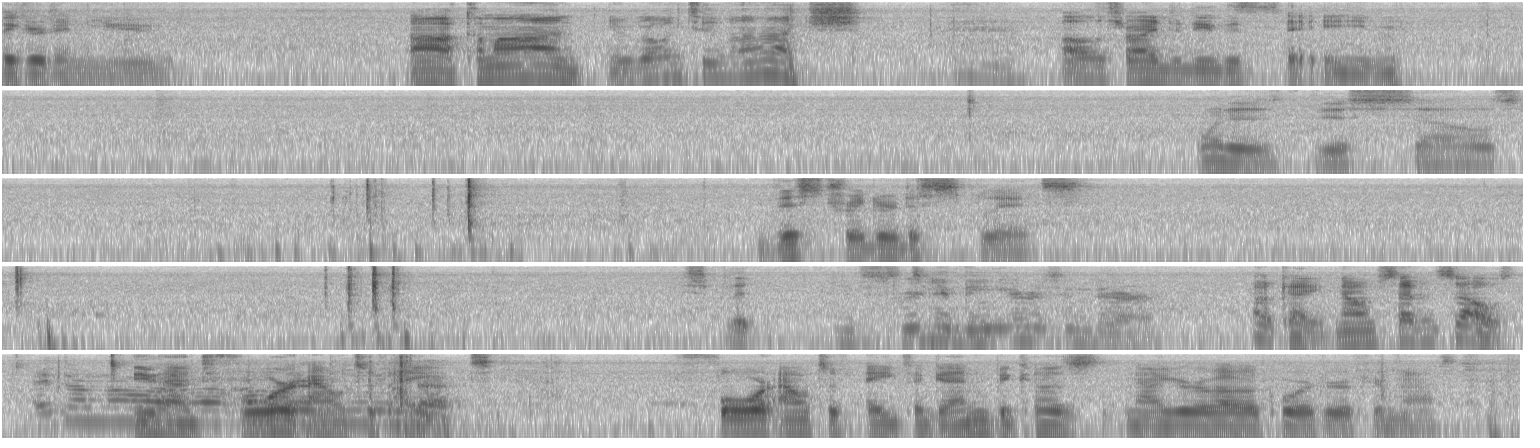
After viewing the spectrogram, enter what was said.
bigger than you. Ah, come on, you're going too much. I'll try to do the same. What is this cells? This triggered a split. Split. It's really dangerous in there. Okay, now seven cells. I don't know. You had four out of eight. that. Four out of eight again because now you're about a quarter of your mass.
